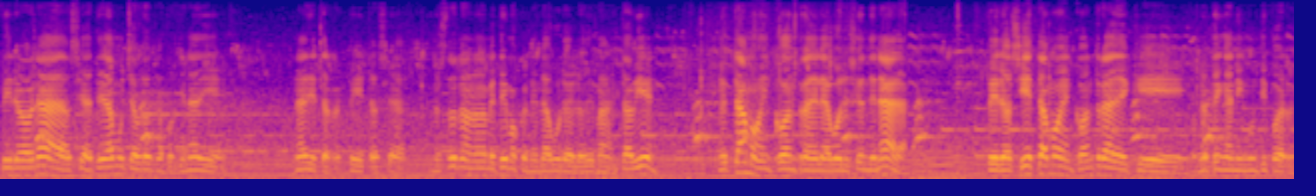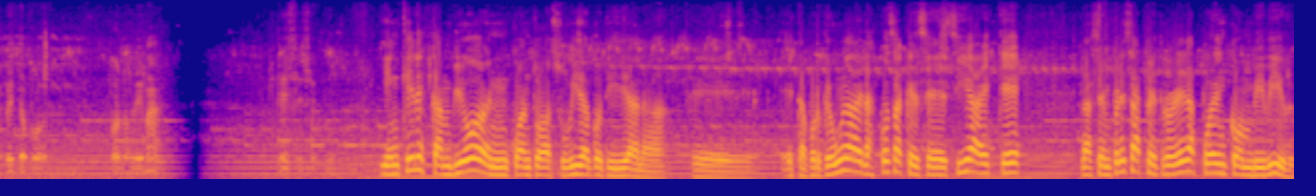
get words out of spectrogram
Pero nada, o sea, te da mucha bronca porque nadie, nadie te respeta, o sea, nosotros no nos metemos con el laburo de los demás, está bien, no estamos en contra de la evolución de nada, pero sí estamos en contra de que no tengan ningún tipo de respeto por, por los demás. Ese es el punto. ¿Y en qué les cambió en cuanto a su vida cotidiana eh, esta? Porque una de las cosas que se decía es que las empresas petroleras pueden convivir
